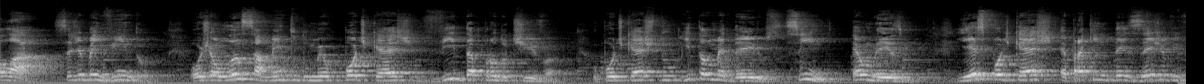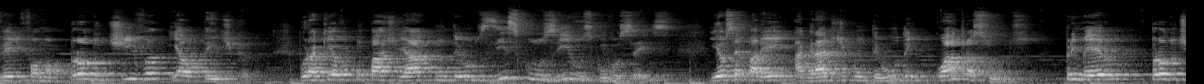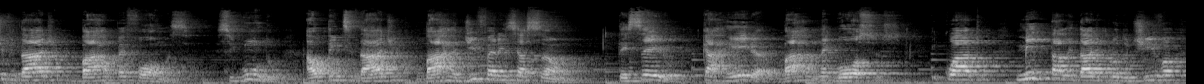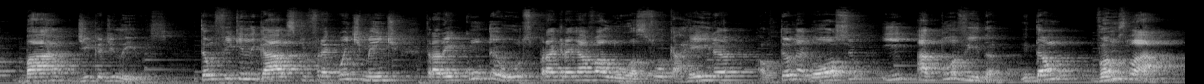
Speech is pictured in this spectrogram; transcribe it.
Olá, seja bem-vindo. Hoje é o lançamento do meu podcast Vida Produtiva, o podcast do Ítalo Medeiros. Sim, é o mesmo. E esse podcast é para quem deseja viver de forma produtiva e autêntica. Por aqui eu vou compartilhar conteúdos exclusivos com vocês. E eu separei a grade de conteúdo em quatro assuntos. Primeiro, produtividade barra performance. Segundo, autenticidade barra diferenciação. Terceiro, carreira barra negócios. E quatro, mentalidade produtiva barra dica de livros. Então fiquem ligados que frequentemente trarei conteúdos para agregar valor à sua carreira, ao teu negócio e à tua vida. Então, vamos lá!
